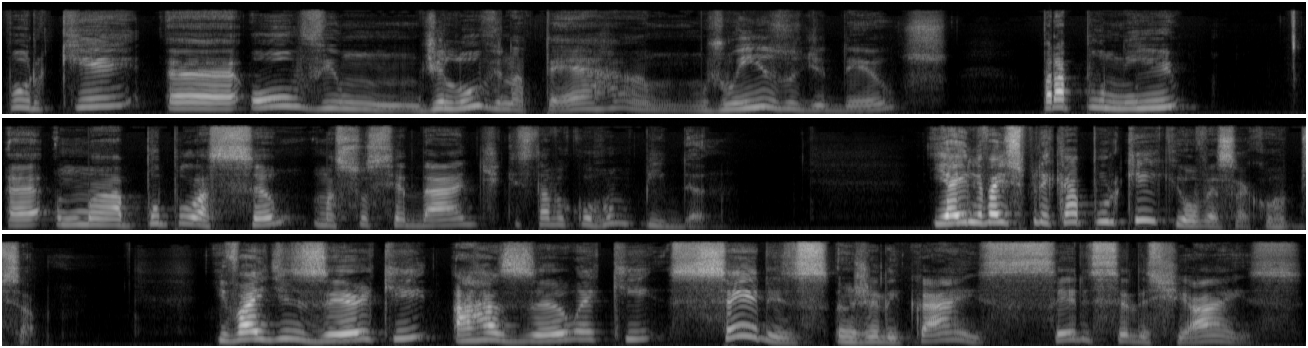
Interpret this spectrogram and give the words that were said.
por que uh, houve um dilúvio na terra, um juízo de Deus, para punir uh, uma população, uma sociedade que estava corrompida. E aí ele vai explicar por que, que houve essa corrupção. E vai dizer que a razão é que seres angelicais, seres celestiais,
